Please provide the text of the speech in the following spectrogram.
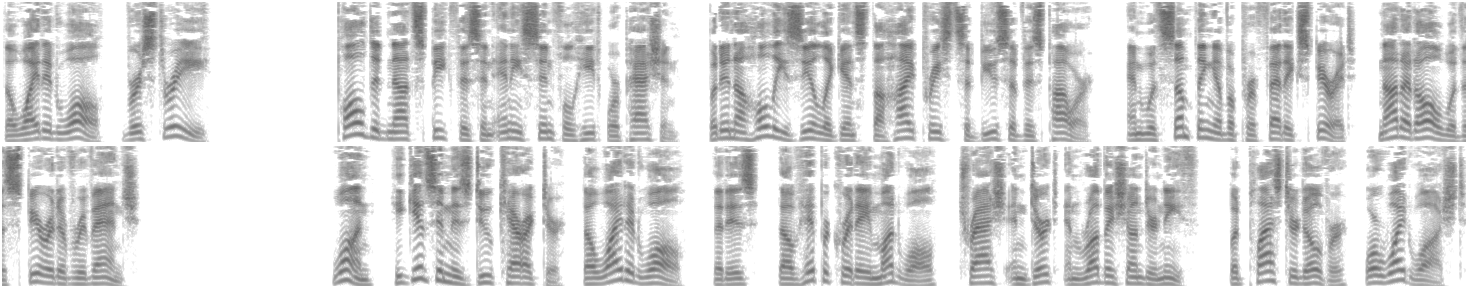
the whited wall, verse 3. Paul did not speak this in any sinful heat or passion, but in a holy zeal against the high priest's abuse of his power, and with something of a prophetic spirit, not at all with a spirit of revenge. 1. He gives him his due character, thou whited wall, that is, thou hypocrite, a mud wall, trash and dirt and rubbish underneath, but plastered over, or whitewashed.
